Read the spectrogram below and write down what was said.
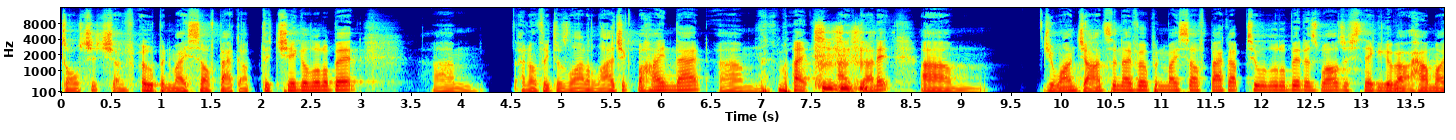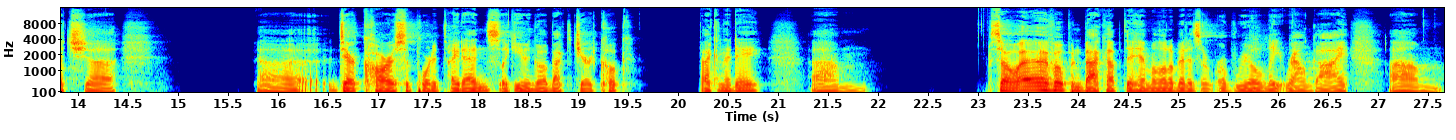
Dulcich. I've opened myself back up to Chig a little bit. Um, I don't think there's a lot of logic behind that, um, but I've done it. Um, Juwan Johnson, I've opened myself back up to a little bit as well, just thinking about how much uh, uh, Derek Carr supported tight ends, like even going back to Jared Cook back in the day. Um, so I've opened back up to him a little bit as a, a real late round guy. Um,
